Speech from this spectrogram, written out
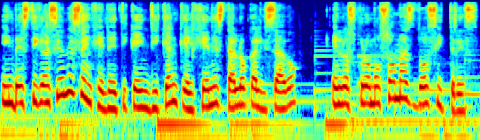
Investigaciones en genética indican que el gen está localizado en los cromosomas 2 y 3,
